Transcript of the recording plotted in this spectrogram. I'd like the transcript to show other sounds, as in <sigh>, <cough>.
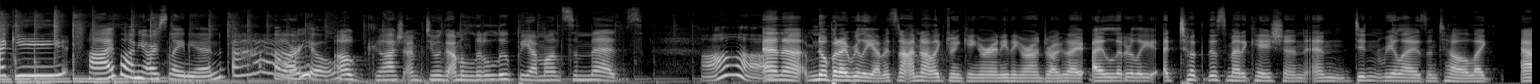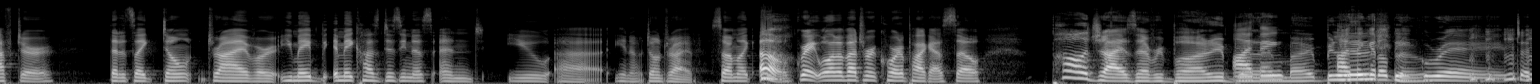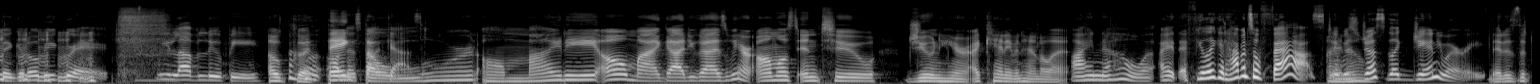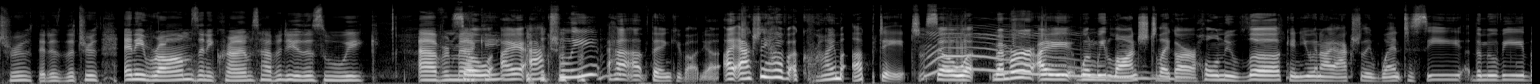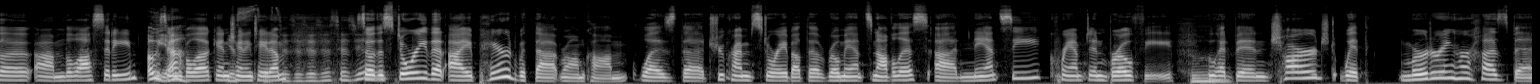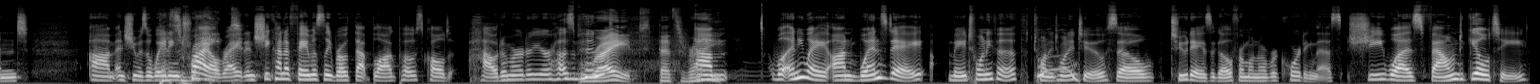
Mackey. Hi, Vanya Arslanian. How are you? Oh gosh, I'm doing. I'm a little loopy. I'm on some meds, Ah. and uh, no, but I really am. It's not. I'm not like drinking or anything or on drugs. I, I literally, I took this medication and didn't realize until like after that it's like don't drive or you may it may cause dizziness and you uh you know don't drive. So I'm like, oh <laughs> great. Well, I'm about to record a podcast, so apologize everybody. But I think be I think it'll be great. I think it'll be <laughs> great. We love Loopy. Oh, good. <laughs> on Thank the podcast. Lord Almighty. Oh my God, you guys, we are almost into June here. I can't even handle it. I know. I, I feel like it happened so fast. I it was know. just like January. It is the truth. It is the truth. Any ROMs, any crimes happened to you this week? Avern So I actually <laughs> have. Thank you, Vanya. I actually have a crime update. So remember, I when we launched like our whole new look, and you and I actually went to see the movie, the um, the Lost City. oh, with yeah. Sandra Bullock and Yes, Channing Tatum. yes, yes, yes, yes, yes. So the story that I paired with that rom com was the true crime story about the romance novelist uh, Nancy Crampton Brophy, who had been charged with murdering her husband. Um, and she was awaiting That's trial, right. right. And she kind of famously wrote that blog post called "How to Murder Your Husband." Right. That's right. Um, well, anyway, on Wednesday, May 25th, 2022, so two days ago from when we're recording this, she was found guilty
